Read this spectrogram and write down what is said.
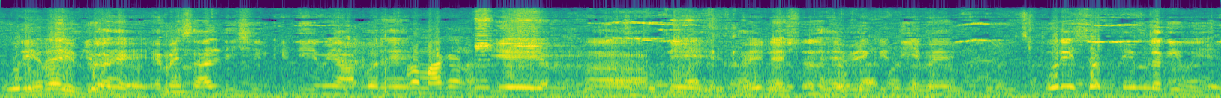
पूरी टीम जो है एमएसआरडीसी की टीम यहाँ पर है। ये नेशनल हाईवे की टीम है। पूरी सब टीम लगी हुई है।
